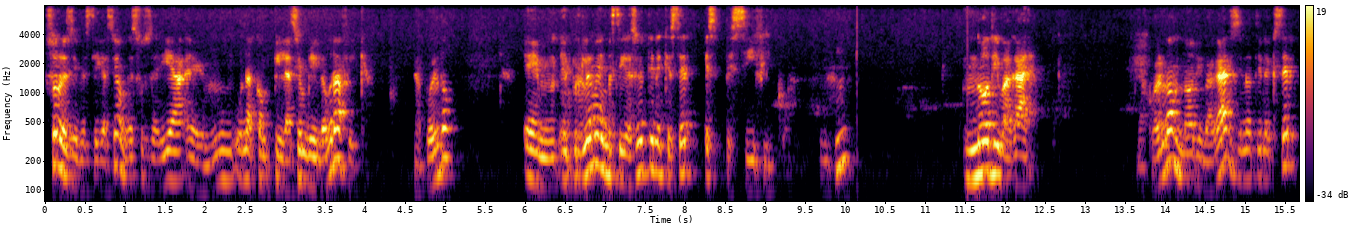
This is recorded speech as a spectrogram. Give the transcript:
Solo es investigación, eso sería eh, una compilación bibliográfica, ¿de acuerdo? Em, el problema de investigación tiene que ser específico, no divagar, ¿de acuerdo? No divagar, sino tiene que ser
